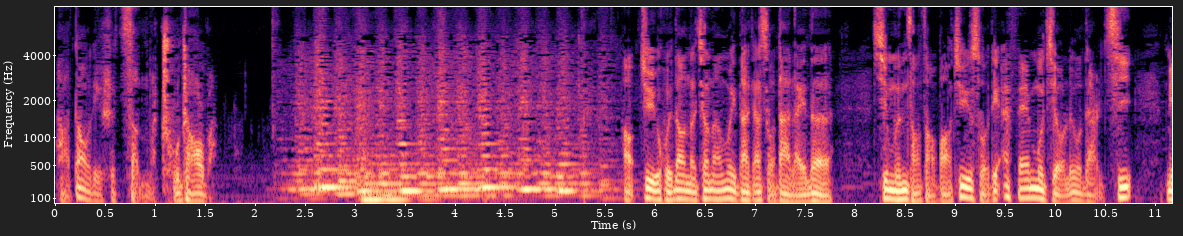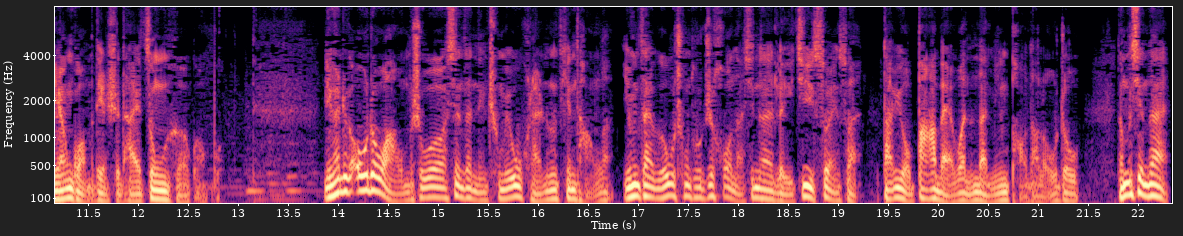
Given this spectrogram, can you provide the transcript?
啊，到底是怎么出招吧。好，继续回到呢江南为大家所带来的新闻早早报，继续锁定 FM 九六点七绵阳广播电视台综合广播。你看这个欧洲啊，我们说现在已经成为乌克兰人的天堂了，因为在俄乌冲突之后呢，现在累计算一算，大约有八百万的难民跑到了欧洲。那么现在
